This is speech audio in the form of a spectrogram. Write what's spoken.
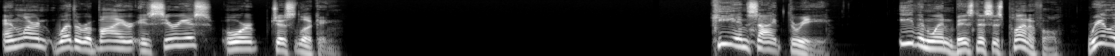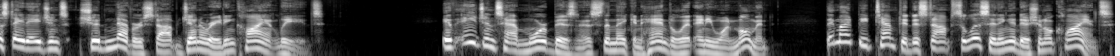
and learn whether a buyer is serious or just looking. Key Insight 3 Even when business is plentiful, real estate agents should never stop generating client leads. If agents have more business than they can handle at any one moment, they might be tempted to stop soliciting additional clients.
